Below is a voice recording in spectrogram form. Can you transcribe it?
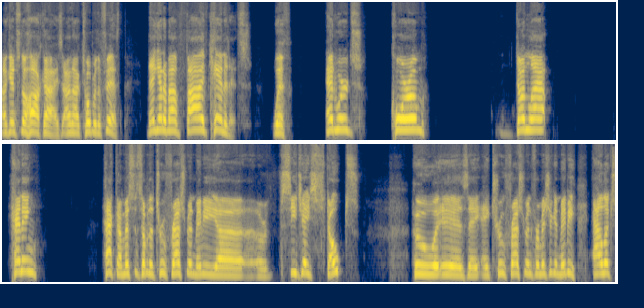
against the Hawkeyes on October the 5th, they got about five candidates with Edwards, Corum, Dunlap, Henning, Heck, I'm missing some of the true freshmen, maybe uh, or CJ Stokes, who is a, a true freshman for Michigan. Maybe Alex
